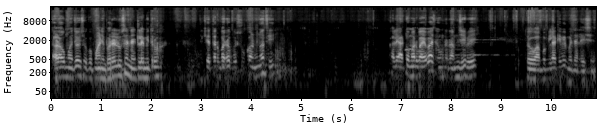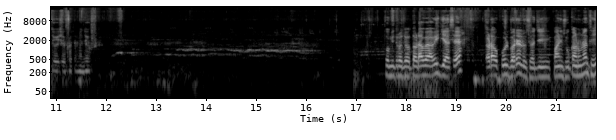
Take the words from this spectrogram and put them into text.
તળાવમાં જોઈ શકો પાણી ભરેલું છે ને એટલે મિત્રો ખેતર બરાબર સુકાણું નથી. ખાલી આટો મારવા આવ્યા છે, હું રામજીભાઈ. જો, આ બગલા કેવી મજા લે છે, જોઈ શકો તમે, જો. તો મિત્રો, જો તળાવે આવી ગયા છે. તળાવ ફૂલ ભરેલું છે, હજી પાણી સુકાણું નથી.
